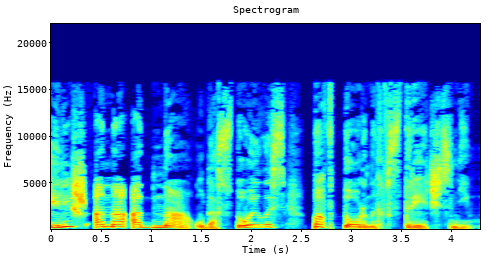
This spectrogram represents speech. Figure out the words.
и лишь она одна удостоилась повторных встреч с ним.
